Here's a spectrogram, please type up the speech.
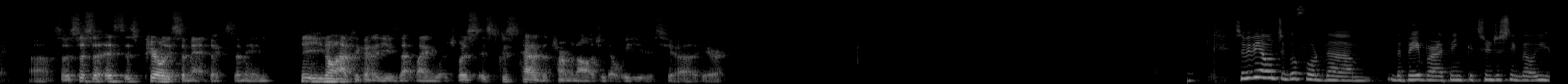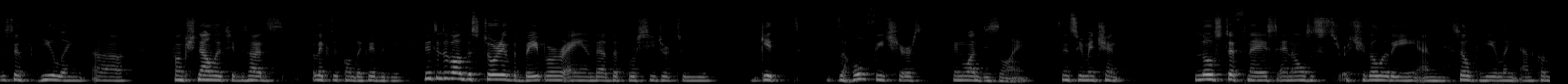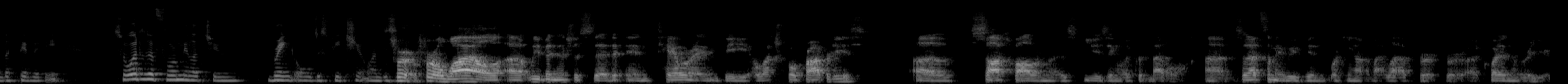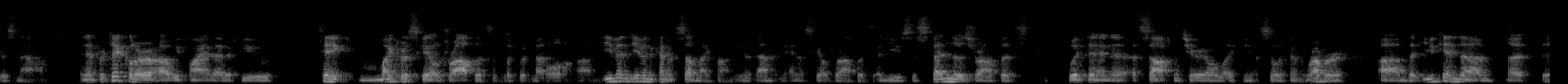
So it's just a, it's, it's purely semantics. I mean, you don't have to kind of use that language, but it's, it's just kind of the terminology that we use here. Uh, here. So maybe I want to go for the the paper. I think it's interesting about using self healing uh, functionality besides electric conductivity. Can you tell about the story of the paper and uh, the procedure to get the whole features in one design? Since you mentioned low stiffness and also stretchability and self healing and conductivity. So, what is the formula to bring all this feature on design? For for a while, uh, we've been interested in tailoring the electrical properties of soft polymers using liquid metal. Um, so that's something we've been working on in my lab for, for uh, quite a number of years now. And in particular, uh, we find that if you take microscale droplets of liquid metal, um, even even kind of submicron, you know, down to nanoscale droplets, and you suspend those droplets within a, a soft material like you know silicone rubber, um, that you can um, uh, uh,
